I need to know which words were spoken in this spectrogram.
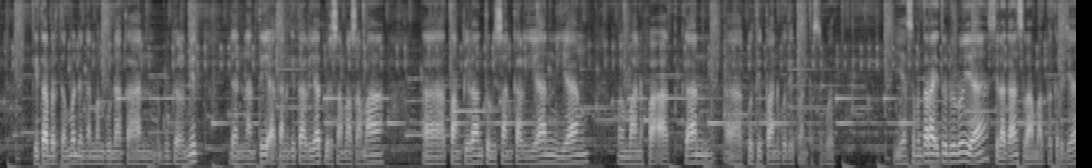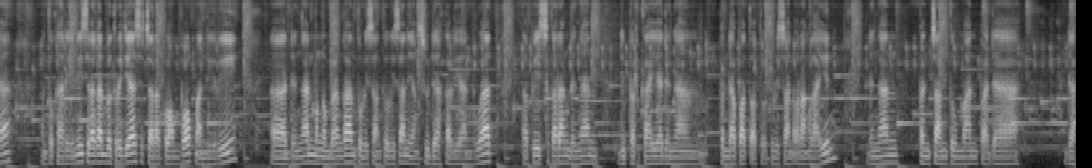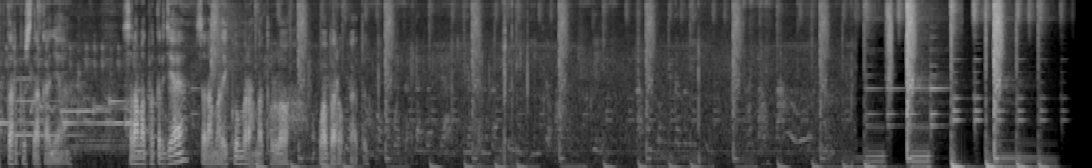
kita bertemu dengan menggunakan Google Meet dan nanti akan kita lihat bersama-sama uh, tampilan tulisan kalian yang memanfaatkan eh, kutipan-kutipan uh, tersebut. Ya, sementara itu dulu ya. Silakan selamat bekerja. Untuk hari ini silakan bekerja secara kelompok mandiri dengan mengembangkan tulisan-tulisan yang sudah kalian buat, tapi sekarang dengan diperkaya dengan pendapat atau tulisan orang lain dengan pencantuman pada daftar pustakanya. Selamat bekerja. Assalamualaikum warahmatullahi wabarakatuh.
